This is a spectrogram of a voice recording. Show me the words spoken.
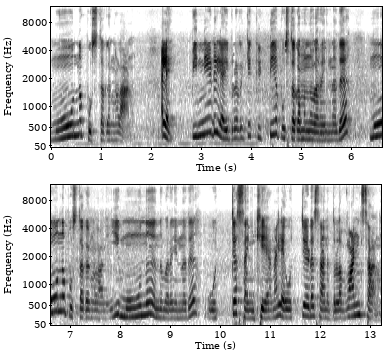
മൂന്ന് പുസ്തകങ്ങളാണ്. അല്ലേ? പിന്നീട് ലൈബ്രറിക്ക് കിട്ടിയ പുസ്തകം എന്ന് പറയുന്നത് മൂന്ന് പുസ്തകങ്ങളാണ്. ഈ മൂന്ന് എന്ന് പറയുന്നത് ഒറ്റ സംഖ്യയാണ് അല്ലേ? ഒറ്റയുടെ സ്ഥാനത്തുള്ള വൺസ് ആണ്.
